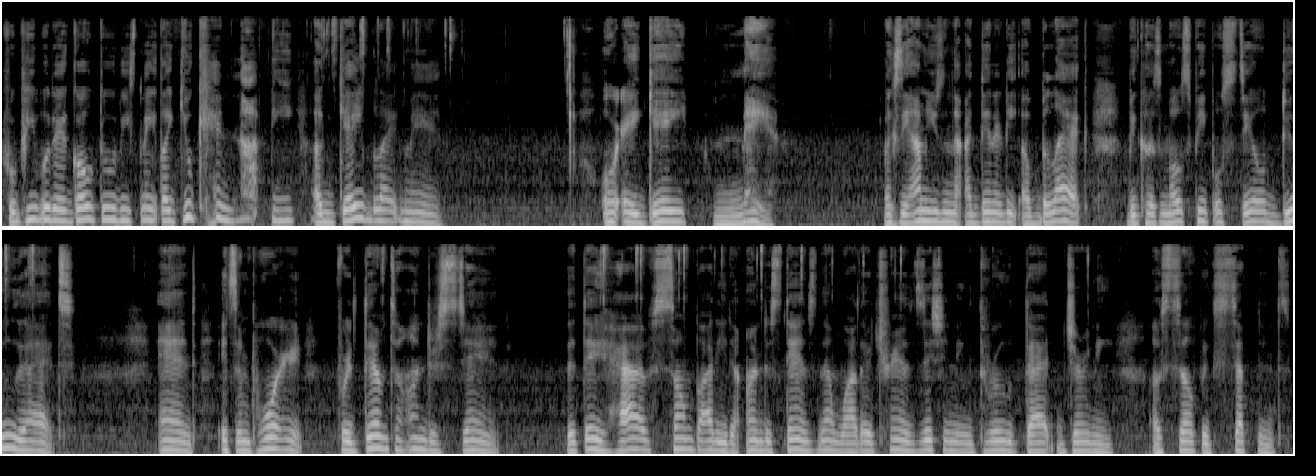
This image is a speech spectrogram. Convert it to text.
For people that go through these things, like you cannot be a gay black man or a gay man like, see, I'm using the identity of black because most people still do that. And it's important for them to understand that they have somebody that understands them while they're transitioning through that journey of self acceptance,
